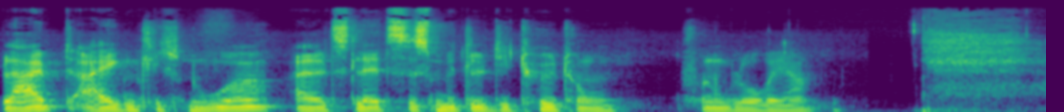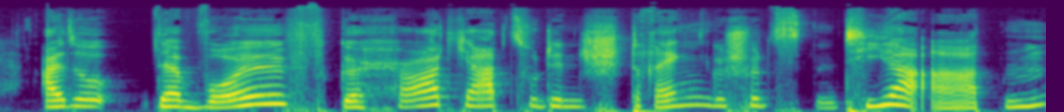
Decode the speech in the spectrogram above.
bleibt eigentlich nur als letztes Mittel die Tötung von Gloria. Also der Wolf gehört ja zu den streng geschützten Tierarten.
